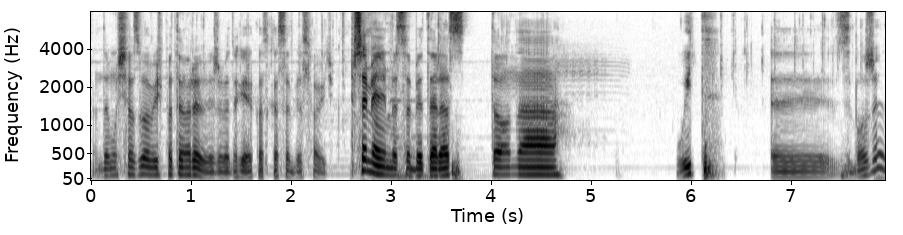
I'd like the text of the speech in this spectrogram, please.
Będę musiał złowić potem ryby, żeby takiego kotka sobie oswoić. Przemieńmy sobie teraz to na wheat, yy, zboże?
